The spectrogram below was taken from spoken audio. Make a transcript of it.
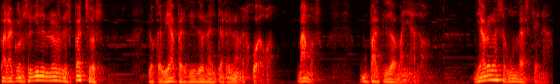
para conseguir en los despachos lo que había perdido en el terreno de juego. Vamos, un partido amañado. Y ahora la segunda escena,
